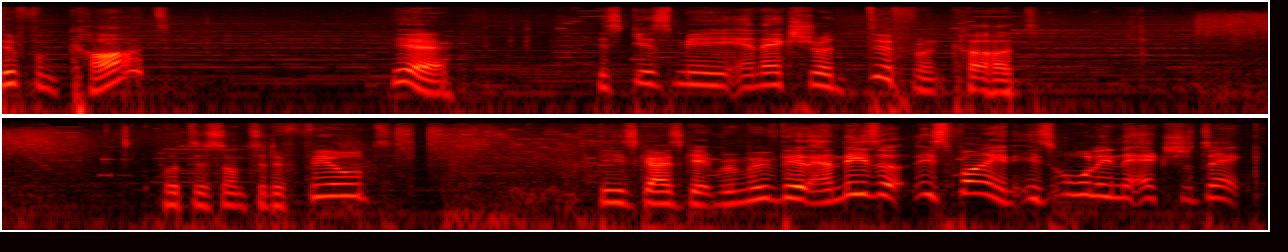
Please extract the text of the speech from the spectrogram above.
different card yeah this gives me an extra different card. Put this onto the field. These guys get removed it, and these are it's fine. It's all in the extra deck,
